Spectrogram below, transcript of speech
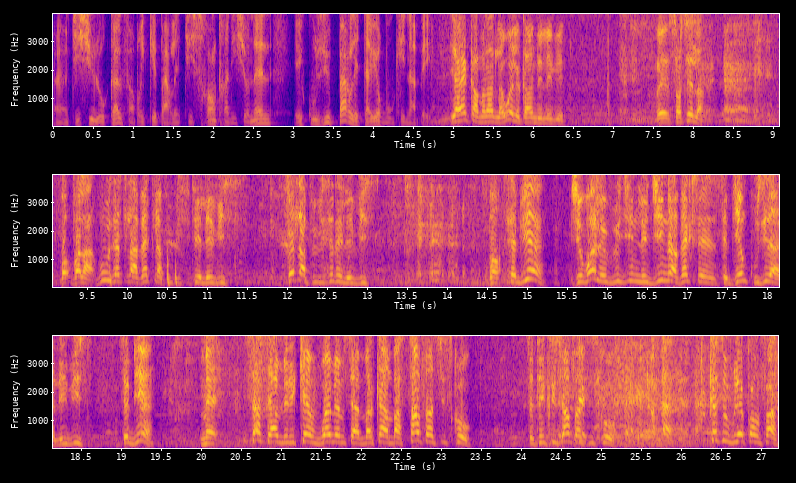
un tissu local fabriqué par les tisserands traditionnels et cousu par les tailleurs burkinabés. Il y a un camarade là, où est le camp délégué Sortez là. Bon, voilà, vous êtes là avec la publicité Levis. Faites la publicité de Levis. Bon, c'est bien. Je vois le blue jean, le jean avec c'est bien cousu là, Levis. C'est bien. Mais ça, c'est américain. Voyez même, c'est marqué en bas, San Francisco. C'est écrit San Francisco. Eh, qu'est-ce que vous voulez qu'on fasse?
